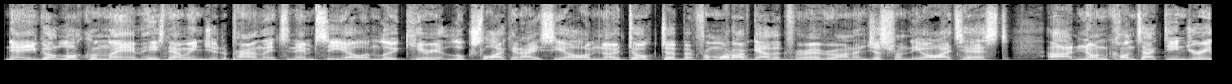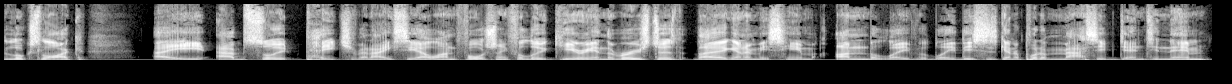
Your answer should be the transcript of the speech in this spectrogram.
Now you've got Lachlan Lamb, he's now injured. Apparently it's an MCL, and Luke Keary, it looks like an ACL. I'm no doctor, but from what I've gathered from everyone and just from the eye test, uh, non-contact injury looks like a absolute peach of an ACL, unfortunately for Luke Keary and the Roosters. They are going to miss him unbelievably. This is going to put a massive dent in them.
